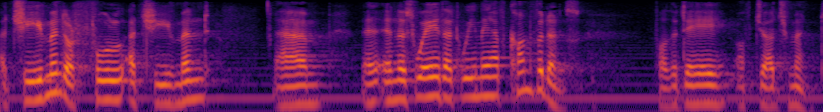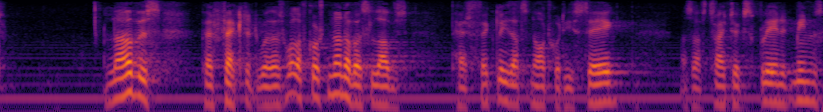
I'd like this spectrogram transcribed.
achievement or full achievement um, in this way that we may have confidence for the day of judgment. Love is perfected with us. Well, of course, none of us loves perfectly. That's not what he's saying. As I've tried to explain, it means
